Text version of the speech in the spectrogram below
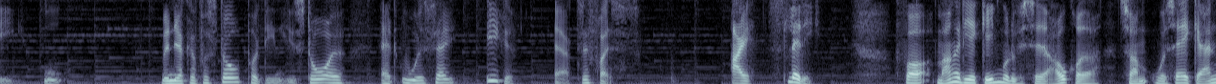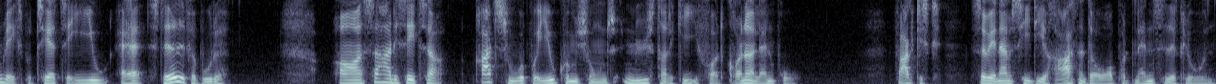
EU. Men jeg kan forstå på din historie, at USA ikke er tilfreds. Ej, slet ikke. For mange af de her genmodificerede afgrøder, som USA gerne vil eksportere til EU, er stadig forbudte. Og så har de set sig ret sure på EU-kommissionens nye strategi for et grønnere landbrug. Faktisk så vil jeg nærmest sige, at de er rasende derovre på den anden side af kloden.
